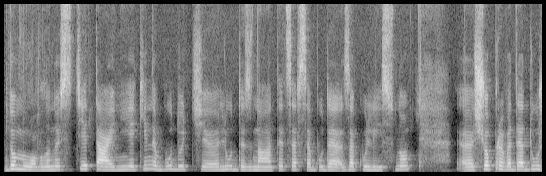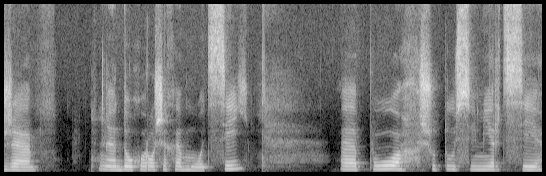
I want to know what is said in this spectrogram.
домовленості, тайні, які не будуть е, люди знати. Це все буде закулісно, е, що приведе дуже е, до хороших емоцій. По шуту сімірці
